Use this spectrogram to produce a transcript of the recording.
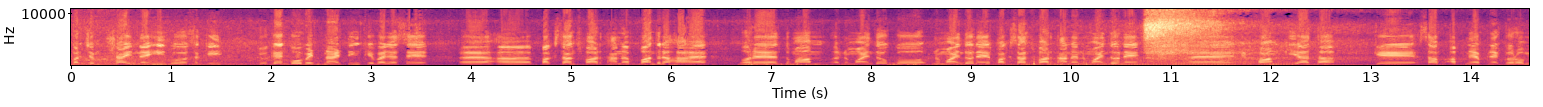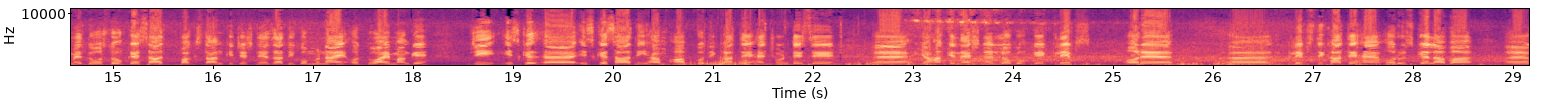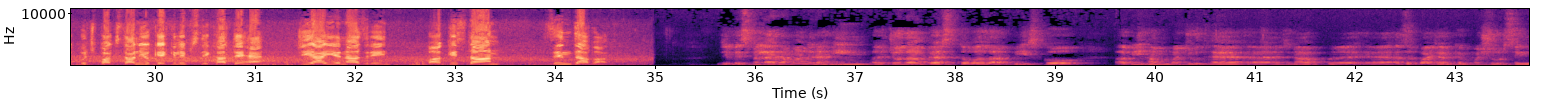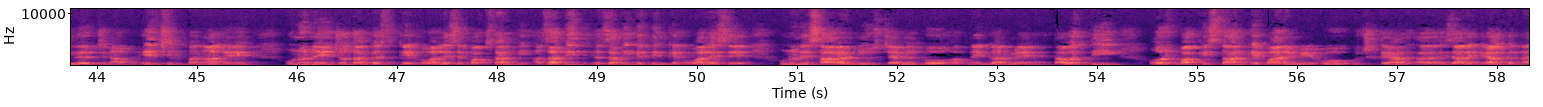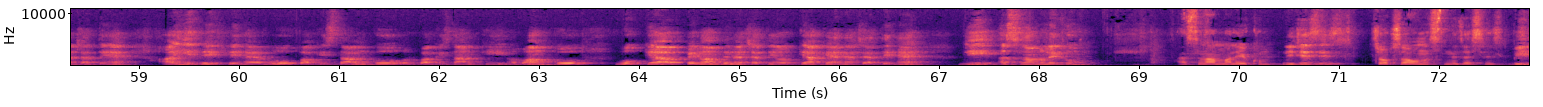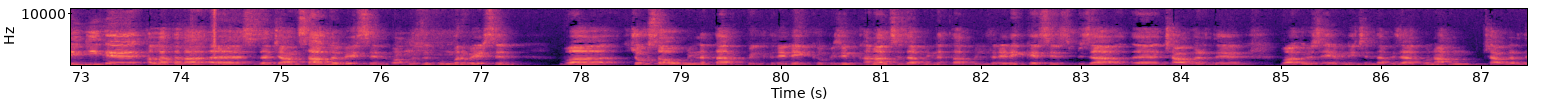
پرچم کشائی نہیں ہو سکی۔ کیونکہ کووڈ نائنٹین کی وجہ سے پاکستان سفارتھانہ بند رہا ہے اور تمام نمائندوں کو نمائندوں نے، پاکستان سفارتھانہ نمائندوں نے انفارم کیا تھا کہ سب اپنے اپنے گھروں میں دوستوں کے ساتھ پاکستان کی جشن آزادی کو منائیں اور دعائیں مانگیں۔ جی اس کے اس کے ساتھ ہی ہم آپ کو دکھاتے ہیں چھوٹے سے یہاں کے نیشنل لوگوں کے کلپس اور کلپس دکھاتے ہیں اور اس کے علاوہ کچھ پاکستانیوں کے کلپس دکھاتے ہیں۔ جی آئیے ناظرین، پاکستان زندہ باد۔ جی بسم اللہ الرحمن الرحیم۔ چودہ اگست دو ہزار بیس کو ابھی ہم موجود ہیں جناب اذربائیجان کے مشہور سنگر جناب ایلچن پناہ ہے انہوں نے چودہ اگست کے حوالے سے، پاکستان کی آزادی آزادی کے دن کے حوالے سے انہوں نے سارا نیوز چینل کو اپنے گھر میں دعوت دی اور پاکستان کے بارے میں وہ کچھ خیال اظہار خیال کرنا چاہتے ہیں۔ آئیے دیکھتے ہیں وہ پاکستان کو اور پاکستان کی عوام کو وہ کیا پیغام دینا چاہتے ہیں اور کیا کہنا چاہتے ہیں۔ جی السلام علیکم۔ السلام علیکم۔ نیچے سے چوک سا ہونا سن جیسے بیرین جی کے اللہ تعالیٰ سزا جان ساگ لے ویسن و ازن عمر ویسن و چوک سا ہو منتار بلدرے رک ویزن کھانال سزا منتار بلدرے رک کے سز بزا چھاگر دے و از ایونی چندہ بزا گناہم چھاگر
